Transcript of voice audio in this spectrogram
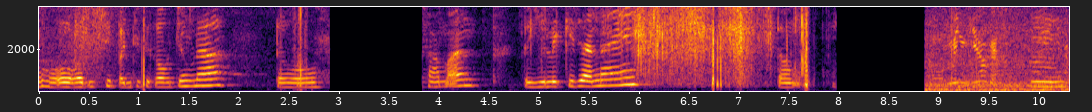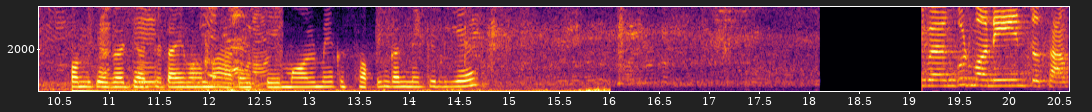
और ऋषि पंचमी का उजवड़ा तो सामान तो ये लेके जाना है। तो हम्म, मम्मी के घर जाते टाइम हम आ गए थे मॉल में कुछ शॉपिंग करने के लिए। गुड मॉर्निंग तो शाम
